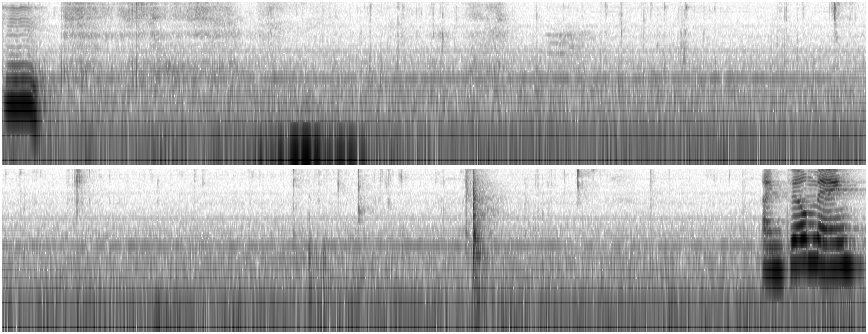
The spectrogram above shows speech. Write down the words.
Hmm. I'm filming.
